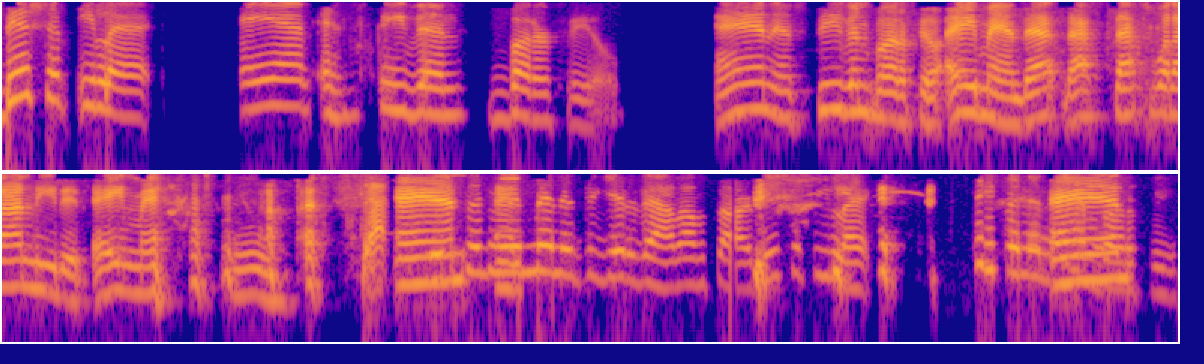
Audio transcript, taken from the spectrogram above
Bishop elect Ann and Stephen Butterfield. Ann and Stephen Butterfield. Amen. That that's that's what I needed. Amen. Mm. That, And- it took me a minute to get it out. I'm sorry, Bishop elect Stephen and Ann And- Butterfield.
